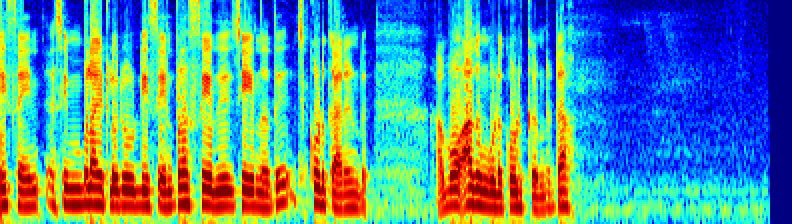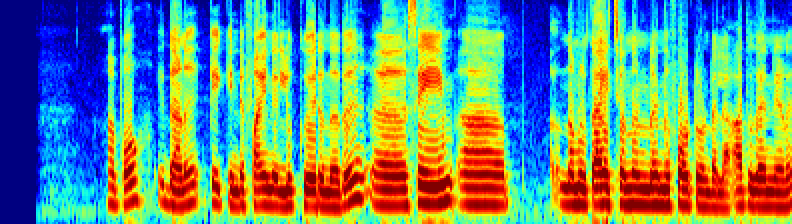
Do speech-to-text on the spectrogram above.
ഡിസൈൻ സിമ്പിളായിട്ടുള്ളൊരു ഡിസൈൻ പ്രസ് ചെയ്ത് ചെയ്യുന്നത് കൊടുക്കാനുണ്ട്. അപ്പോൾ അതും കൂടെ കൊടുക്കുന്നുണ്ട് കേട്ടോ അപ്പോൾ ഇതാണ് കേക്കിന്റെ ഫൈനൽ ലുക്ക് വരുന്നത്. സെയിം നമ്മൾക്ക് അയച്ചു തന്നിട്ടുണ്ടെന്ന ഫോട്ടോ ഉണ്ടല്ലോ അത് തന്നെയാണ്.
